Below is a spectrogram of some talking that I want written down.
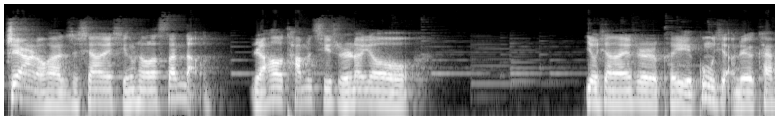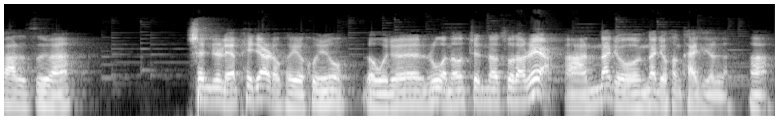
这样的话，就相当于形成了三档，然后他们其实呢又又相当于是可以共享这个开发的资源，甚至连配件都可以混用。那我觉得如果能真的做到这样啊，那就那就很开心了啊。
